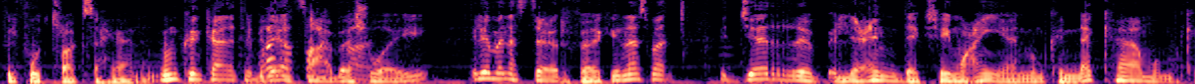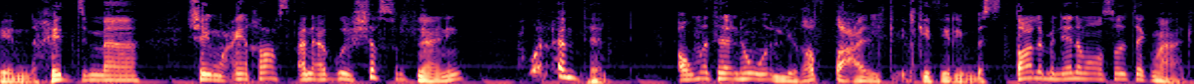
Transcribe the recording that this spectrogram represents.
في ال food trucks أحيانا. ممكن كانت البدايات صعبة شوي إلى ما الناس تعرفك الناس ما تجرب اللي عندك شيء معين. ممكن نكهة ممكن خدمة شيء معين. خلاص أنا أقول الشخص الفلاني هو الأمثل. أو مثلا هو اللي غطى على الكثيرين. بس طالما إني أنا ما وصلتك ما أعرف.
